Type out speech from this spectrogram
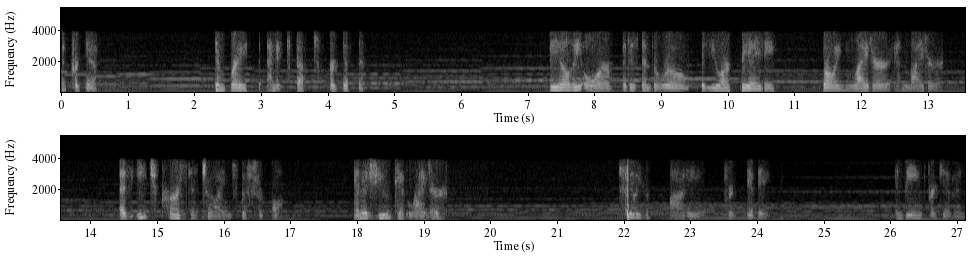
and forgive. Embrace and accept forgiveness. Feel the orb that is in the room that you are creating growing lighter and lighter as each person joins the circle and as you get lighter, feel your body forgiving and being forgiven,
